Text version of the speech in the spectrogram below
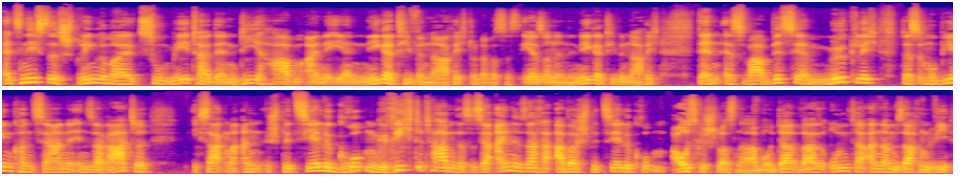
Als nächstes springen wir mal zu Meta, denn die haben eine eher negative Nachricht oder was ist eher, sondern eine negative Nachricht, denn es war bisher möglich, dass Immobilienkonzerne Inserate ich sag mal, an spezielle Gruppen gerichtet haben, das ist ja eine Sache, aber spezielle Gruppen ausgeschlossen haben. Und da war unter anderem Sachen wie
